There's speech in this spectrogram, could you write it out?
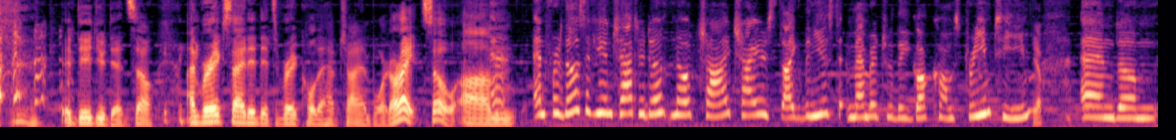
Indeed, you did. So I'm very excited. It's very cool to have Chai on board. All right. So um, and, and for those of you in chat who don't know Chai, Chai is like the newest member to the GOG.com stream team. Yep. And um,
